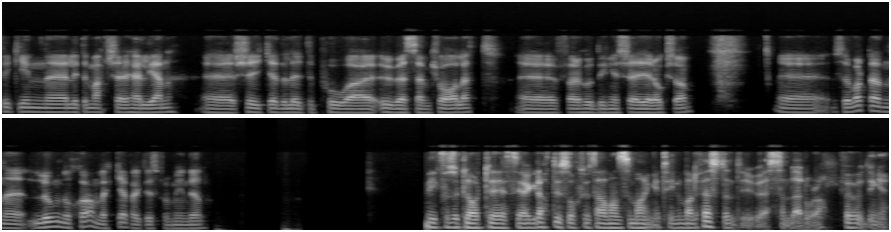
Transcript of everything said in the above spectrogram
Fick in eh, lite matcher i helgen. Eh, kikade lite på eh, USM-kvalet eh, för Huddinge tjejer också. så det har varit en lugn och skön vecka faktiskt för min del. Vi får såklart eh, säga grattis också till avancemanget till innebandyfesten till USM där då, då för Huddinge.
